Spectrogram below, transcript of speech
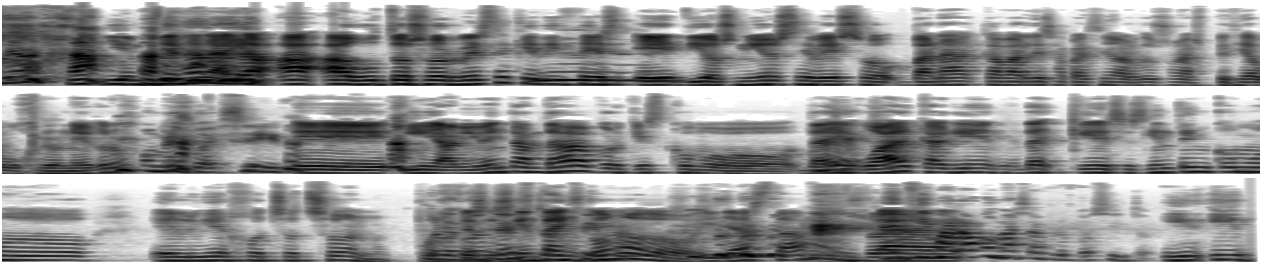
y empiezan ahí a, a- a autosorberse que dices eh, Dios mío ese beso van a acabar desapareciendo las dos una especie de agujero negro Hombre, pues sí. Eh, y a mí me encantaba porque es como da igual que alguien da- que se siente incómodo el viejo chochón pues Pues que se sienta encima. incómodo y ya está en plan- Encima lo hago más a propósito. y, y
